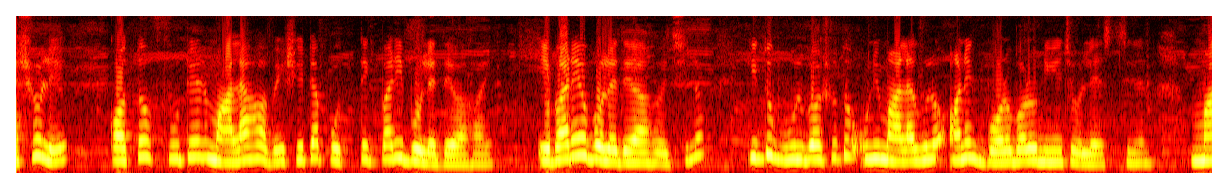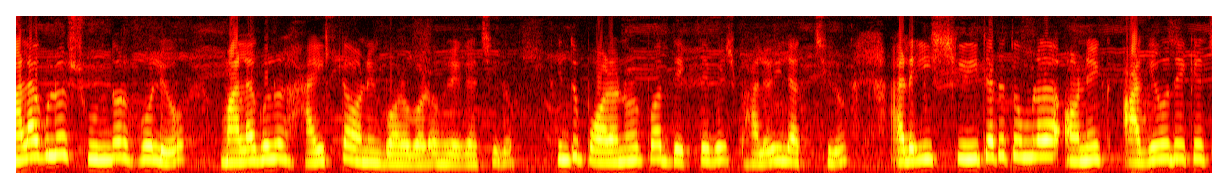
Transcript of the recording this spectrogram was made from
আসলে কত ফুটের মালা হবে সেটা প্রত্যেকবারই বলে দেওয়া হয়। এবারেও বলে দেওয়া হয়েছিল, কিন্তু ভুলবশত উনি মালাগুলো অনেক বড় বড় নিয়ে চলে এসেছিলেন। মালাগুলো সুন্দর হলেও মালাগুলোর হাইটটা অনেক বড় বড় হয়ে গেছিল। কিন্তু পরানোর পর দেখতে বেশ ভালোই লাগছিল। আর এই সিঁড়িটাতে তোমরা অনেক আগেও দেখেছ,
